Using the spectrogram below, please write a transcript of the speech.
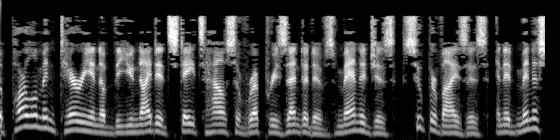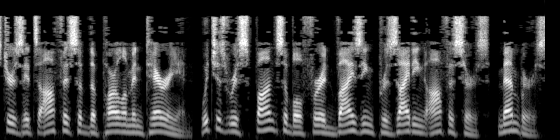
The Parliamentarian of the United States House of Representatives manages, supervises, and administers its office of the parliamentarian, which is responsible for advising presiding officers, members,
